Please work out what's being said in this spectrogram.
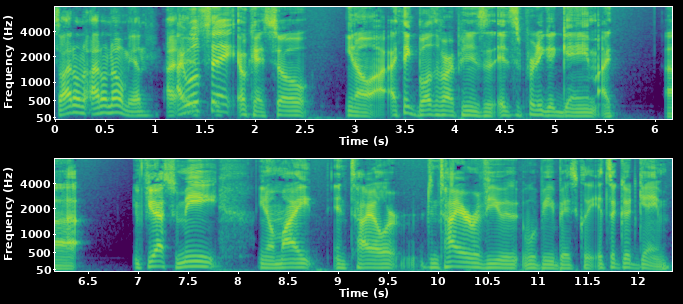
so I don't I don't know, man. I will it's- say, okay, so you know, I I think both of our opinions. It's a pretty good game. I, uh, if you ask me, you know, my entire entire review would be basically, it's a good game.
